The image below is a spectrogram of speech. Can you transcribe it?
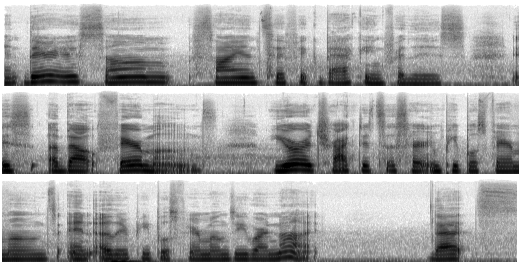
and there is some scientific backing for this. It's about pheromones. You're attracted to certain people's pheromones and other people's pheromones you are not. That's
